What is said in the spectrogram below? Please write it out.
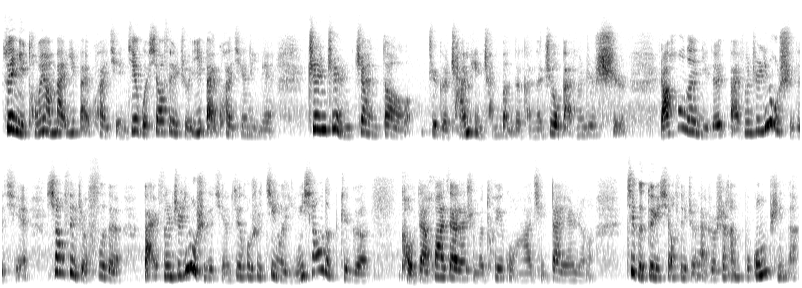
所以你同样卖一百块钱，结果消费者一百块钱里面真正占到这个产品成本的可能只有百分之十。然后呢，你的百分之六十的钱，消费者付的百分之六十的钱，最后是进了营销的这个口袋，花在了什么推广啊，请代言人。这个对于消费者来说是很不公平的。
